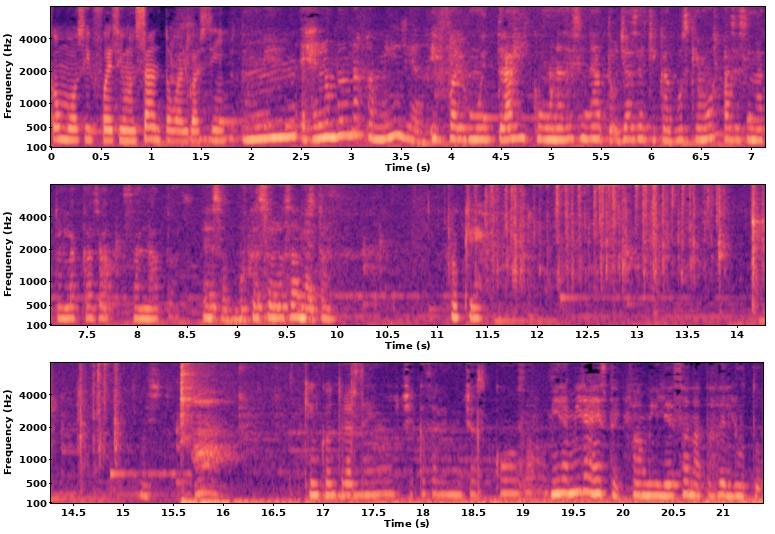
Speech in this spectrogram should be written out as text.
como si fuese un santo o algo así. Mm, es el nombre de una familia. Y fue algo muy trágico, un asesinato. Ya sé, chicas, busquemos asesinato en la casa Sanatas. Eso, busca solo Sanata. Ok. ¿Qué encontraste? No, chicas, salen muchas cosas. Mira, mira este. Familia Sanatas de luto.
